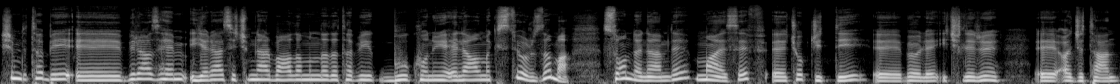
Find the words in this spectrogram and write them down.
Şimdi tabii e, biraz hem yerel seçimler bağlamında da tabii bu konuyu ele almak istiyoruz ama son dönemde maalesef e, çok ciddi e, böyle içleri e, acıtan,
